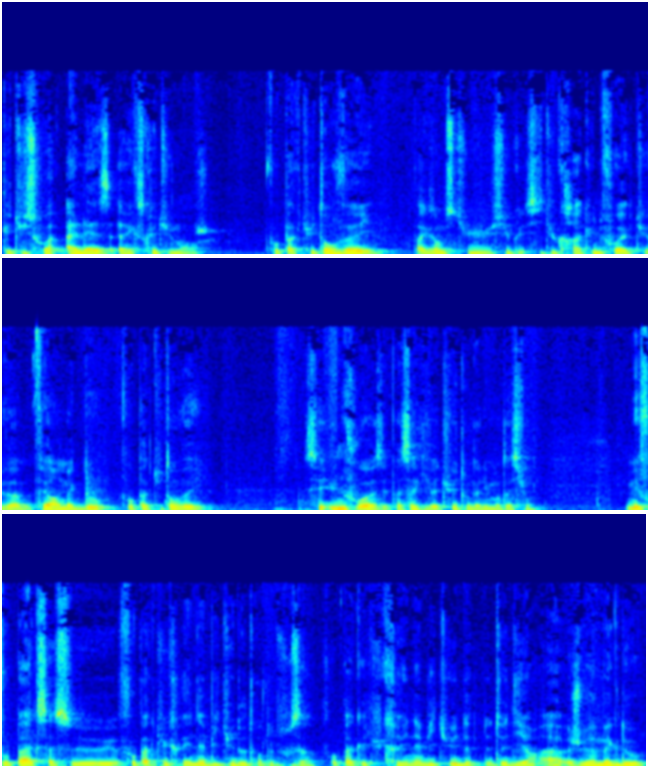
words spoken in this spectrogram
que tu sois à l'aise avec ce que tu manges. Faut pas que tu t'en veuilles par exemple, si tu, si tu craques une fois et que tu vas faire un McDo, faut pas que tu t'en veuilles. C'est une fois, c'est pas ça qui va tuer ton alimentation. Mais faut pas que ça se, faut pas que tu crées une habitude autour de tout ça. Faut pas que tu crées une habitude de te dire ah je vais à McDo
